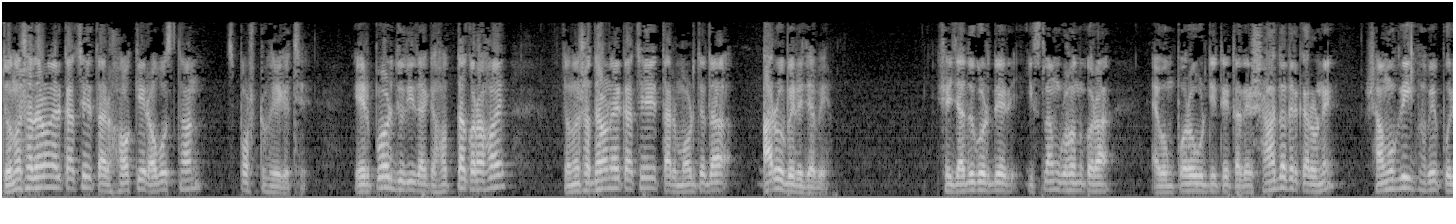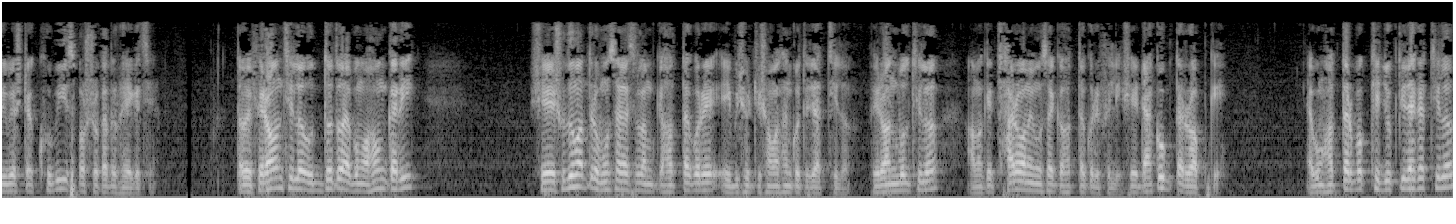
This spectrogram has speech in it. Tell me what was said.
জনসাধারণের কাছে তার হকের অবস্থান স্পষ্ট হয়ে গেছে। এরপর যদি তাকে হত্যা করা হয়, জনসাধারণের কাছে তার মর্যাদা আরও বেড়ে যাবে। সেই জাদুঘরদের ইসলাম গ্রহণ করা এবং পরবর্তীতে তাদের শাহাদাতের কারণে সামগ্রিকভাবে পরিবেশটা খুবই স্পর্শকাতর হয়ে গেছে। তবে ফেরাউন ছিল উদ্ধত এবং অহংকারী। সে শুধুমাত্র মুসা আলাহিসাল্লামকে হত্যা করে এই বিষয়টি সমাধান করতে যাচ্ছিল। ফেরাউন বলছিল, আমাকে ছাড়ো, আমি মুসাকে হত্যা করে ফেলি। সে ডাকুক তার রবকে। এবং হত্যার পক্ষে যুক্তি দেখাচ্ছিল,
